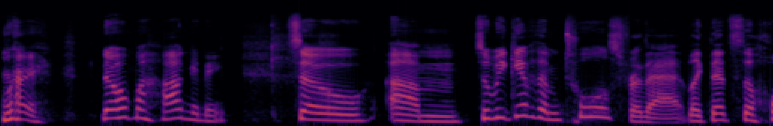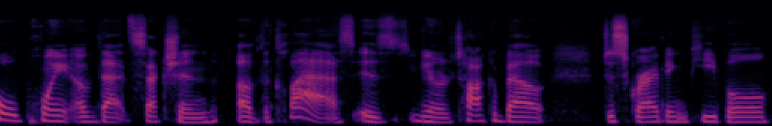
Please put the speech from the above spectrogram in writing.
Right. No mahogany. So, um, so we give them tools for that. Like that's the whole point of that section of the class is, you know, to talk about describing people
